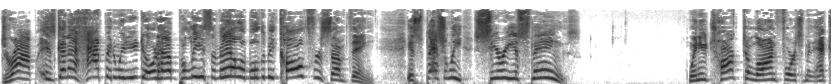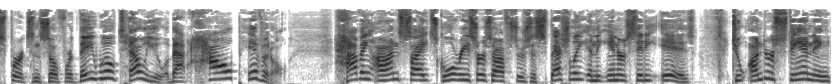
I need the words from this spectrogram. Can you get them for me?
drop is going to happen when you don't have police available to be called for something, especially serious things. When you talk to law enforcement experts and so forth, they will tell you about how pivotal having on site school resource officers, especially in the inner city, is to understanding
